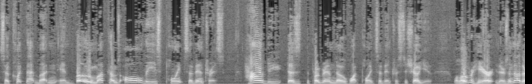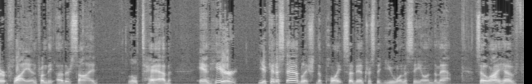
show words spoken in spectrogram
So click that button and boom, up comes all these points of interest. How do you, does the program know what points of interest to show you? Well, over here, there's another fly-in from the other side, little tab, and here you can establish the points of interest that you want to see on the map. So I have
